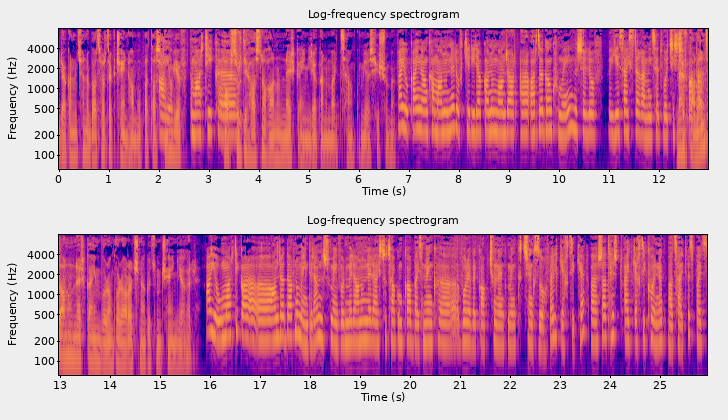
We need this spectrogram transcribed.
իրականությանը բացարձակ չէին համապատասխանում եւ մարդիկ абսուրդի հասնող անուններ կային իրականում այդ ցանկում, ես հիշում եմ։ Այո, կային անգամ անուններ, ովքեր իրականում արձագանքում էին, նշելով ես այստեղ եմ, ինձ հետ ոչինչ չի պատահել։ Նաև կանանց անուններ կային, որոնք որ առաջնագծում չէին եղել։ Այո, ու մարդիկ անդրադառնում էին դրան, նշում էին, որ մեր անունները այս ցուցակում կա, բայց մենք որևէ կապ չունենք, մենք չենք զոհվել, կեղծիք է։ Շատ հեշտ այդ կեղծիքը օրինակ բացահայտվեց, բայց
